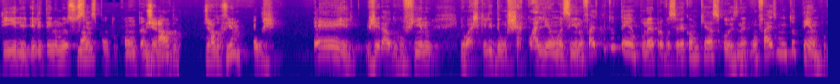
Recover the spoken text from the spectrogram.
dele. Ele tem no meu sucesso.com também. Geraldo? Geraldo Rufino? É, é ele, Geraldo Rufino. Eu acho que ele deu um chacoalhão assim, não faz muito tempo, né? Para você ver como que é as coisas, né? Não faz muito tempo.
